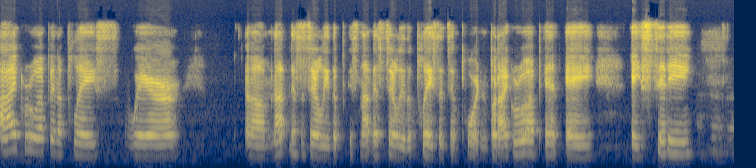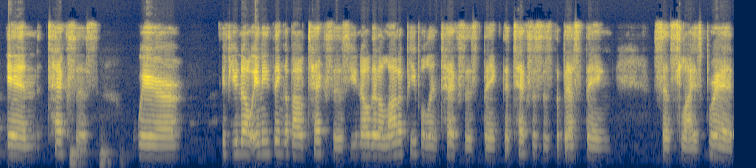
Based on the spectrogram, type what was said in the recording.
I grew up in a place where um, not necessarily the it's not necessarily the place that's important, but I grew up in a a city in Texas where if you know anything about Texas, you know that a lot of people in Texas think that Texas is the best thing since sliced bread,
